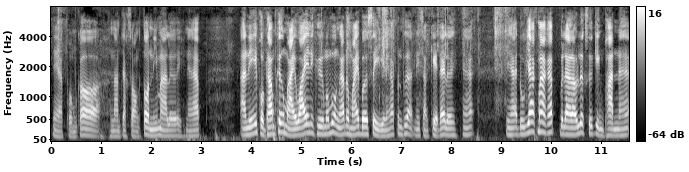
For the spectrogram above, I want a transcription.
เนี่ยผมก็นำจากสองต้นนี้มาเลยนะครับ อันนี้ผมทำเครื่องหมายไว้นี่คือมะม่วงน้ำดอกไม้เบอร์สี่นะครับเพื่อนๆนี่สังเกตได้เลยนะฮะนี่ฮะดูยากมากครับ เวลาเราเลือกซื้อกิ่งพันธุ์นะฮะ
